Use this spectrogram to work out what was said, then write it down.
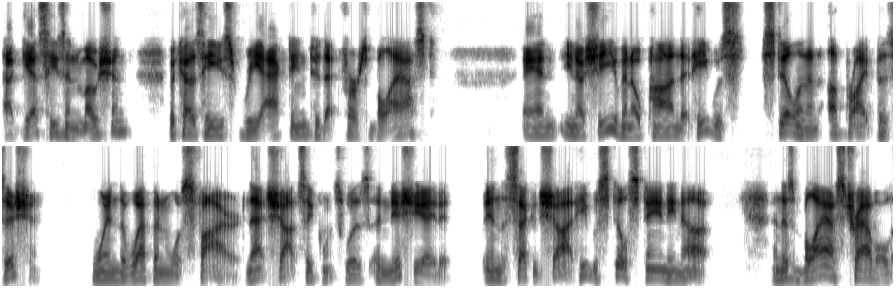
I guess he's in motion because he's reacting to that first blast. And, you know, she even opined that he was still in an upright position when the weapon was fired. And that shot sequence was initiated. In the second shot, he was still standing up. And this blast traveled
